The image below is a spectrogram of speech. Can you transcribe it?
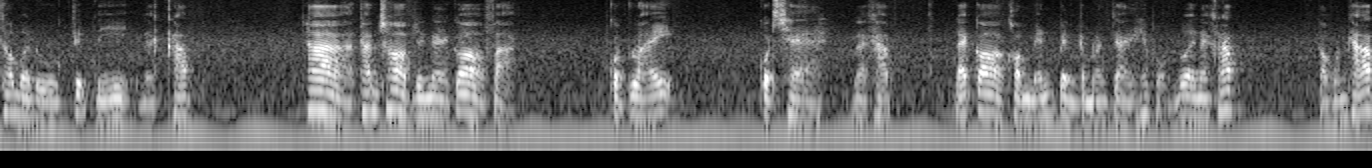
เข้ามาดูคลิปนี้นะครับ ถ้าท่านชอบยังไงก็ฝากกดไลค์กดแชร์นะครับ และก็คอมเมนต์เป็นกำลังใจให้ผมด้วยนะครับ ขอบคุณครับ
